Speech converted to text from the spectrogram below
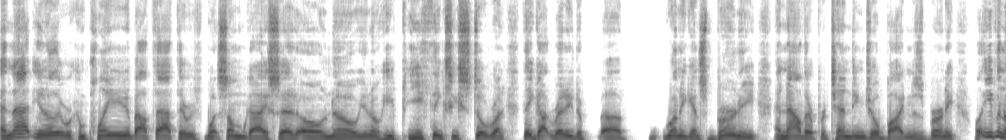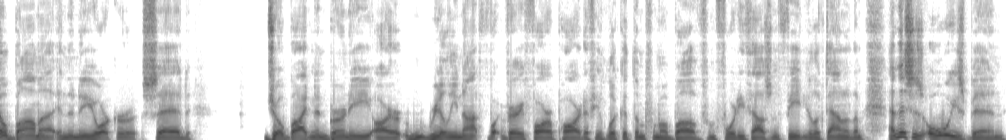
And that, you know, they were complaining about that. There was what some guy said, oh, no, you know, he, he thinks he's still running. They got ready to uh, run against Bernie, and now they're pretending Joe Biden is Bernie. Well, even Obama in the New Yorker said Joe Biden and Bernie are really not very far apart. If you look at them from above, from 40,000 feet, you look down at them. And this has always been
